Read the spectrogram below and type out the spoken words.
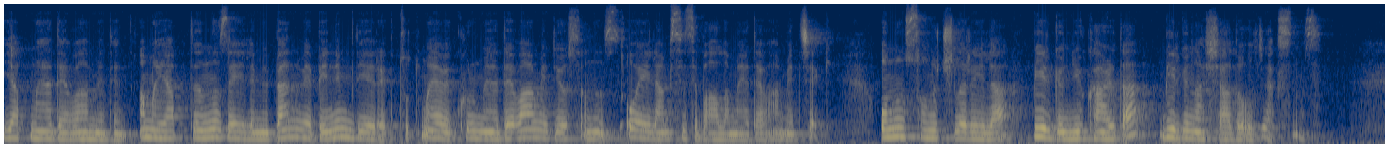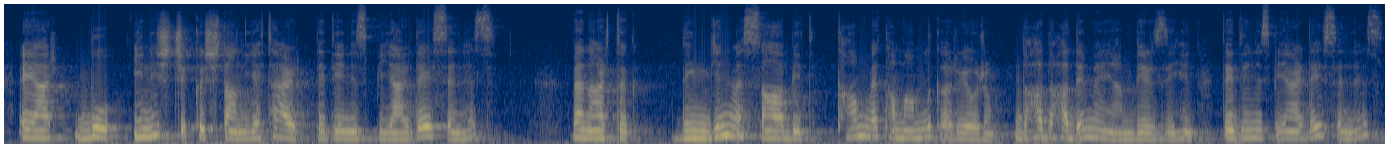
yapmaya devam edin. Ama yaptığınız eylemi ben ve benim diyerek tutmaya ve kurmaya devam ediyorsanız o eylem sizi bağlamaya devam edecek. Onun sonuçlarıyla bir gün yukarıda, bir gün aşağıda olacaksınız. Eğer bu iniş çıkıştan yeter dediğiniz bir yerdeyseniz ben artık dingin ve sabit, tam ve tamamlık arıyorum. Daha daha demeyen bir zihin dediğiniz bir yerdeyseniz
